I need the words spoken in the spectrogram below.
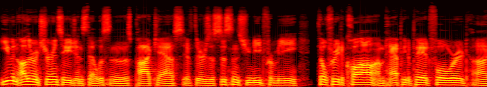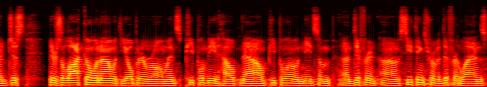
even other insurance agents that listen to this podcast, if there's assistance you need from me, feel free to call. I'm happy to pay it forward. Uh, just there's a lot going on with the open enrollments. People need help now. People need some uh, different, uh, see things from a different lens.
